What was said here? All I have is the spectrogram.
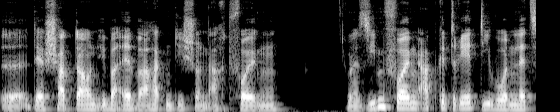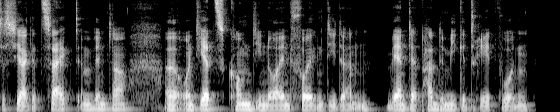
der Shutdown überall war, hatten die schon acht Folgen oder sieben Folgen abgedreht. Die wurden letztes Jahr gezeigt im Winter. Und jetzt kommen die neuen Folgen, die dann während der Pandemie gedreht wurden.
